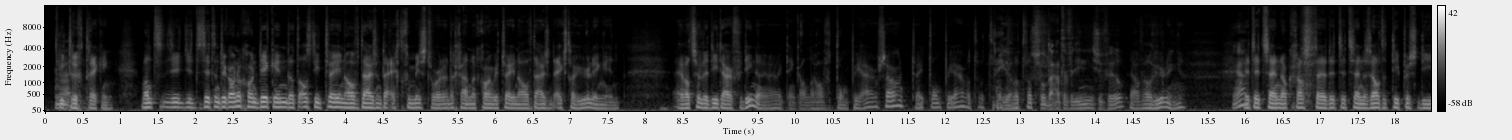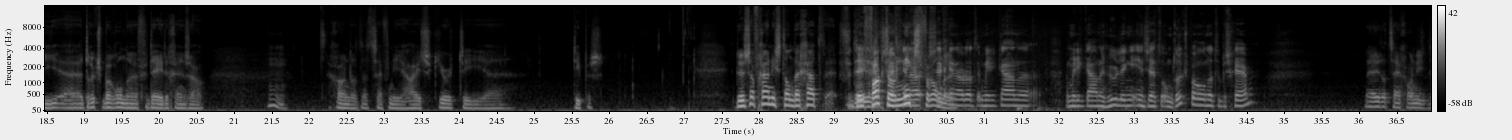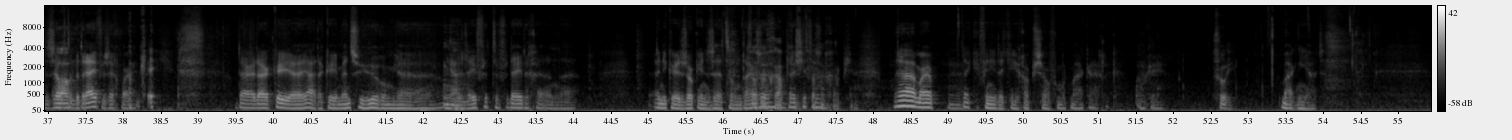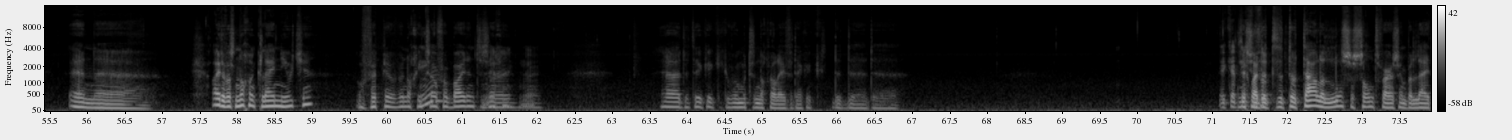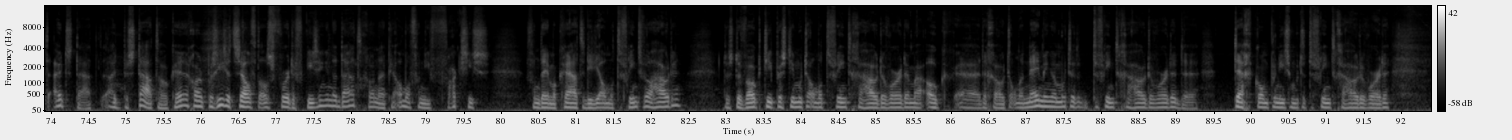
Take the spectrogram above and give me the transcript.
die Nee. terugtrekking. Want je, je zit natuurlijk ook nog gewoon dik in dat als die 2.500 daar echt gemist worden, dan gaan er gewoon weer 2.500 extra huurlingen in. En wat zullen die daar verdienen? Ik denk anderhalve ton per jaar of zo, twee ton per jaar. Wat, wat, Nee, wat, soldaten verdienen niet zoveel. ja, wel huurlingen. Ja? Dit, dit zijn ook gasten, dit, dit zijn dezelfde types die eh, drugsbaronnen verdedigen en zo. Hmm. Gewoon dat, dat zijn van die high security eh, types. Dus Afghanistan, daar gaat de facto niks nou, veranderen. Zeg je nou dat Amerikanen, Amerikanen huurlingen inzetten om drugsbaronnen te beschermen? Nee, dat zijn gewoon niet dezelfde Oh. bedrijven, zeg maar. Daar, daar, kun je, ja, daar kun je mensen huren om je, om Ja. je leven te verdedigen. En, eh, en die kun je dus ook inzetten om Dat daar... was een eh, grapje. shit was een grapje. Ja, maar Ja. ik vind niet dat je hier grapjes over moet maken eigenlijk. Oké. Sorry. Maakt niet uit. En... eh, oh, er was nog een klein nieuwtje. Of heb je hebben we nog iets Nee. over Biden te zeggen? Nee, nee. Ja, dat denk ik. We moeten nog wel even, denk ik, de, de, de, Ik heb niet zeg maar, de, de totale losse zand waar zijn beleid uitstaat, uit bestaat ook. Hè? Gewoon precies hetzelfde als voor de verkiezing inderdaad. Gewoon dan heb je allemaal van die fracties van democraten die die allemaal te vriend wil houden. Dus de woke-types die moeten allemaal te vriend gehouden worden. Maar ook eh, de grote ondernemingen moeten te vriend gehouden worden. De tech-companies moeten te vriend gehouden worden.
